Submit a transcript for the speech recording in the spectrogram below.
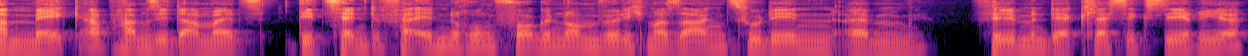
Am Make-up haben sie damals dezente Veränderungen vorgenommen, würde ich mal sagen, zu den ähm, Filmen der Classic-Serie.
